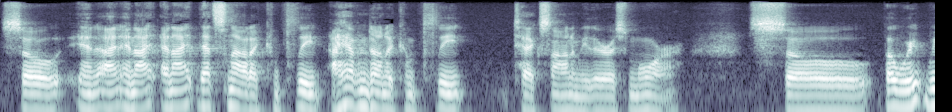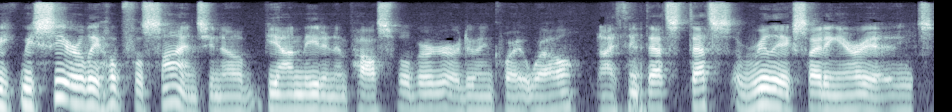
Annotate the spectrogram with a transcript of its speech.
So, and I, and I, and I, that's not a complete, I haven't done a complete taxonomy, there is more. So, but we, we, we see early hopeful signs, you know, Beyond Meat and Impossible Burger are doing quite well. And I think that's, that's a really exciting area. It's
